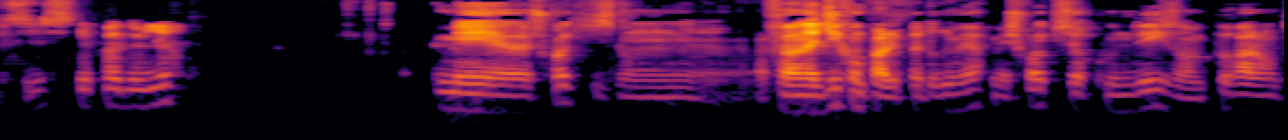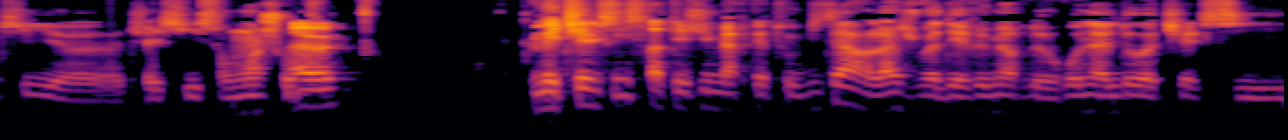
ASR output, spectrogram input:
si c'était pas de lire. Mais euh, je crois qu'ils ont. Enfin, on a dit qu'on parlait pas de rumeurs, mais je crois que sur Koundé, ils ont un peu ralenti euh, Chelsea. Ils sont moins chauds. Ah ouais. Mais Chelsea, stratégie mercato bizarre. Là, je vois des rumeurs de Ronaldo à Chelsea.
